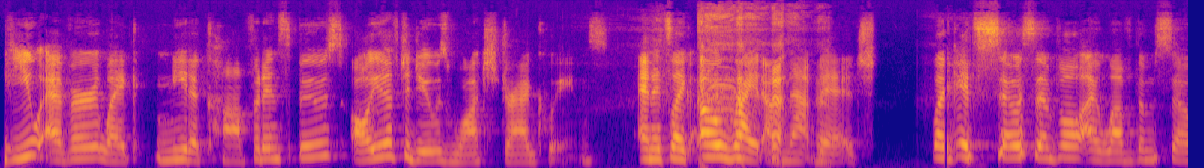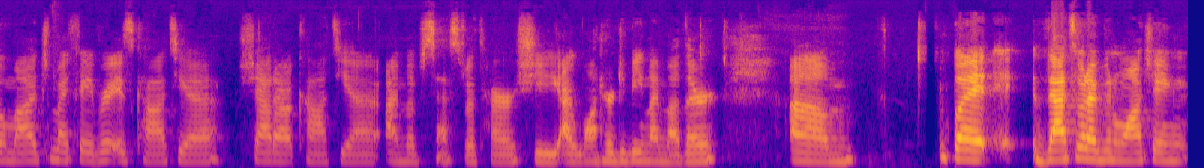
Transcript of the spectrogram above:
if you ever like need a confidence boost, all you have to do is watch drag queens, and it's like, oh right, I'm that bitch. Like it's so simple. I love them so much. My favorite is Katya. Shout out Katya. I'm obsessed with her. She I want her to be my mother. Um, but that's what I've been watching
